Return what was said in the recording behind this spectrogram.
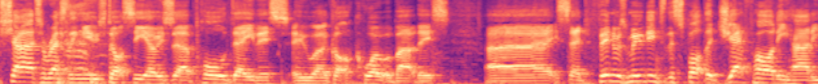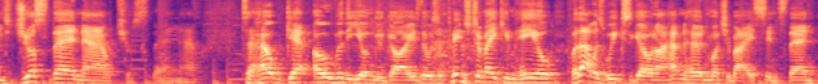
Shout out to WrestlingNews.co's uh, Paul Davis, who uh, got a quote about this. Uh, it said, Finn was moved into the spot that Jeff Hardy had. He's just there now, just there now, to help get over the younger guys. There was a pitch to make him heel, but that was weeks ago, and I haven't heard much about it since then.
